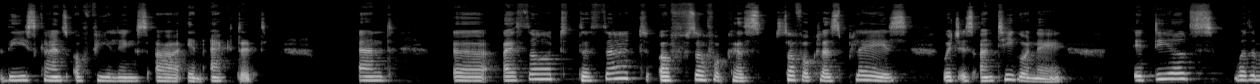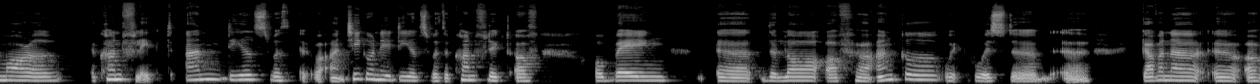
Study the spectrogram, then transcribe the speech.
these kinds of feelings are enacted. And uh, I thought the third of Sophocles, Sophocles' plays, which is Antigone, it deals with a moral conflict and deals with uh, Antigone deals with the conflict of obeying uh, the law of her uncle, who is the uh, governor uh,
